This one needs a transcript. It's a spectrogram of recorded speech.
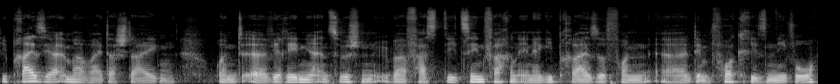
die Preise ja immer weiter steigen. Und äh, wir reden ja inzwischen über fast die zehnfachen Energiepreise von äh, dem Vorkrisenniveau.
